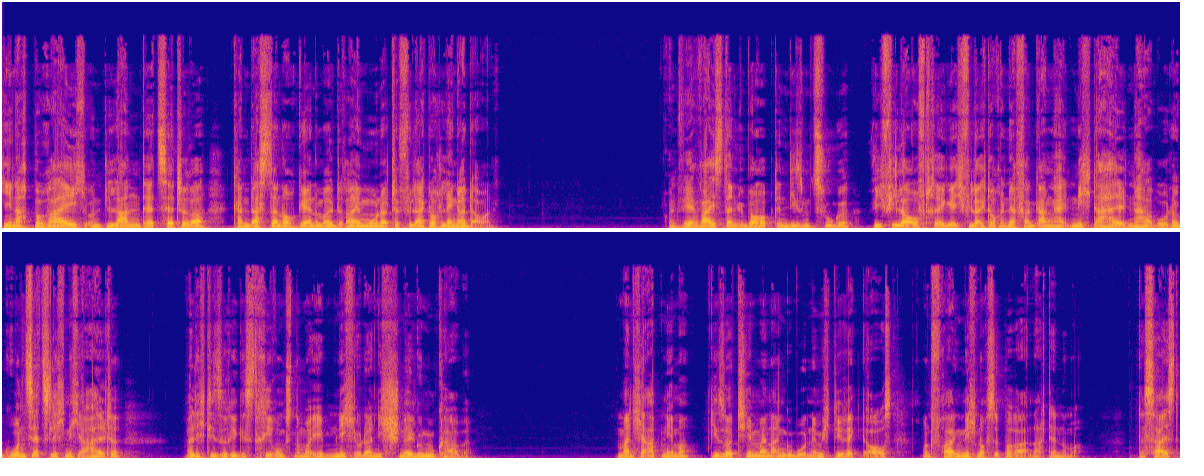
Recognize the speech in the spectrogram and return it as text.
Je nach Bereich und Land etc. kann das dann auch gerne mal drei Monate, vielleicht auch länger dauern. Und wer weiß dann überhaupt in diesem Zuge, wie viele Aufträge ich vielleicht auch in der Vergangenheit nicht erhalten habe oder grundsätzlich nicht erhalte, weil ich diese Registrierungsnummer eben nicht oder nicht schnell genug habe. Manche Abnehmer, die sortieren mein Angebot nämlich direkt aus und fragen nicht noch separat nach der Nummer. Das heißt,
